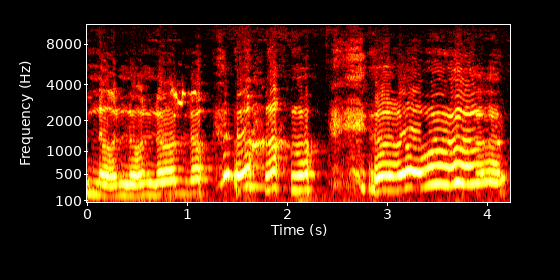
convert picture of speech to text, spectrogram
no, no, no, no.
